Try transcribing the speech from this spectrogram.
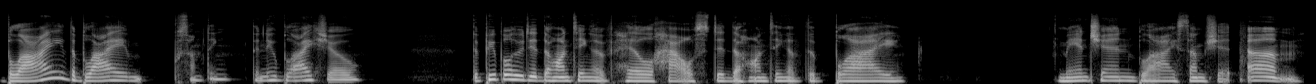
bly? The bly something, the new Bly show. The people who did the haunting of Hill House did the haunting of the Bly mansion, Bly, some shit. Um,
